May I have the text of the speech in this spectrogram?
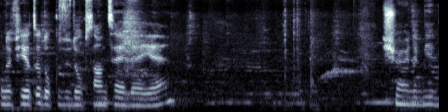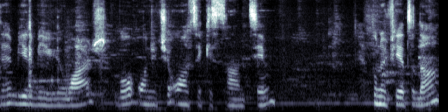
Bunun fiyatı 990 TL'ye. Şöyle bir de bir büyüğü var. Bu 13'ü 18 santim. Bunun fiyatı da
